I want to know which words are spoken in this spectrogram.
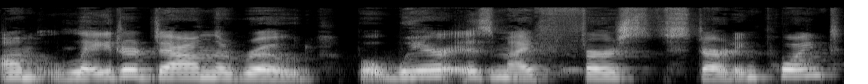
um, later down the road, but where is my first starting point?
